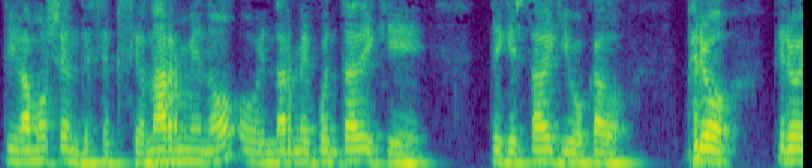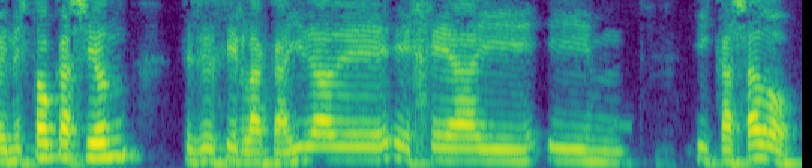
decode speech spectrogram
digamos, en decepcionarme, ¿no? O en darme cuenta de que, de que estaba equivocado. Pero, pero en esta ocasión, es decir, la caída de Egea y, y, y Casado,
